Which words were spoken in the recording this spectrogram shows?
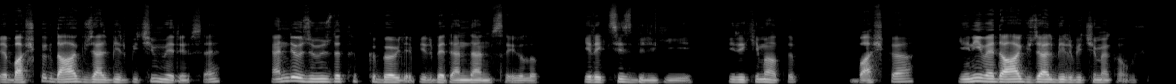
ve başka daha güzel bir biçim verirse, kendi özümüzde tıpkı böyle bir bedenden sıyrılıp, gereksiz bilgiyi, birikime atıp, başka, yeni ve daha güzel bir biçime kavuşur.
